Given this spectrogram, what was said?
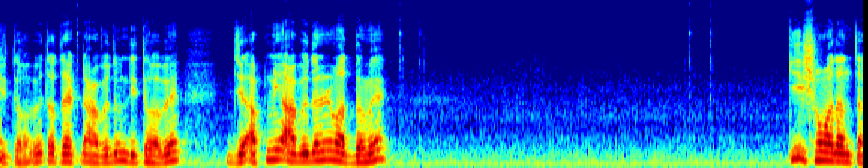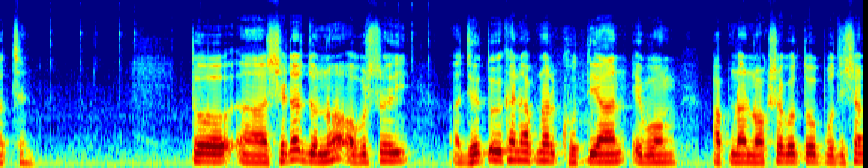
দিতে হবে তথা একটা আবেদন দিতে হবে যে আপনি আবেদনের মাধ্যমে কি সমাধান চাচ্ছেন। তো সেটার জন্য অবশ্যই, যেহেতু এখানে আপনার খতিয়ান এবং আপনার নকশাগত পজিশন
